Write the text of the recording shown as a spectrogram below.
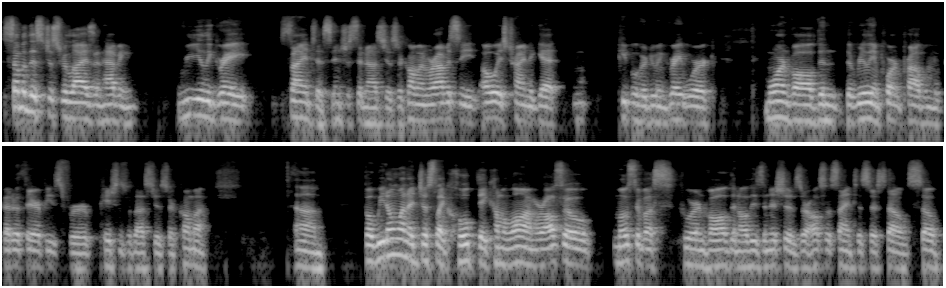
some of this just relies on having really great scientists interested in osteosarcoma. And we're obviously always trying to get people who are doing great work more involved in the really important problem of better therapies for patients with osteosarcoma. Um, but we don't want to just like hope they come along. We're also, most of us who are involved in all these initiatives are also scientists ourselves. So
